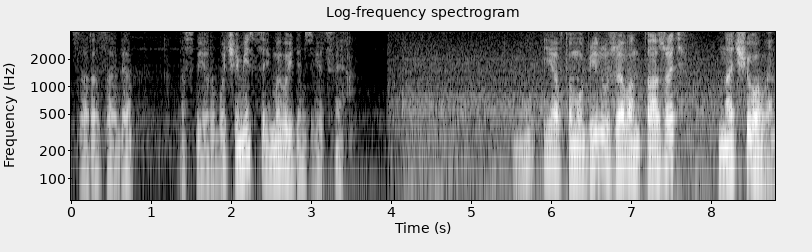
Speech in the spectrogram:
Зараз зайде на своє робоче місце і ми вийдемо звідси. Ну і автомобіль уже вантажать на човен.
